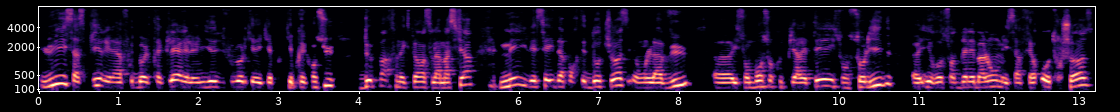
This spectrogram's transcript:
lui, il s'aspire, il a un football très clair, il a une idée du football qui est, préconçue de par son expérience à la Masia, mais il essaye d'apporter d'autres choses et on l'a vu. Euh, ils sont bons sur coup de pied arrêté, ils sont solides, euh, ils ressortent bien les ballons, mais ils savent faire autre chose.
